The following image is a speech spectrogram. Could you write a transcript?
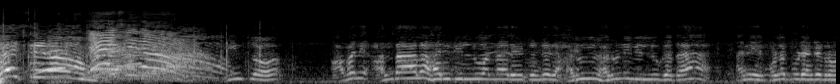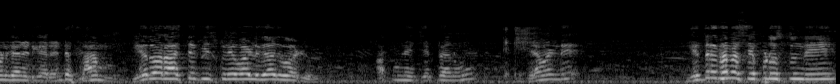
జై శ్రీరామ్. దీంట్లో అవని అందాల హరివిల్లు అన్నారు ఏంటంటే అది హరు హరుని విల్లు కదా అని ముళ్ళపూడి వెంకటరమణ గారు అడిగారు. అంటే సామ్ ఏదో రాస్తే తీసుకునేవాళ్ళు కాదు వాళ్ళు. అప్పుడు నేను చెప్పాను ఏమండి? ఇంద్రధనస్సు ఎప్పుడు వస్తుంది?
